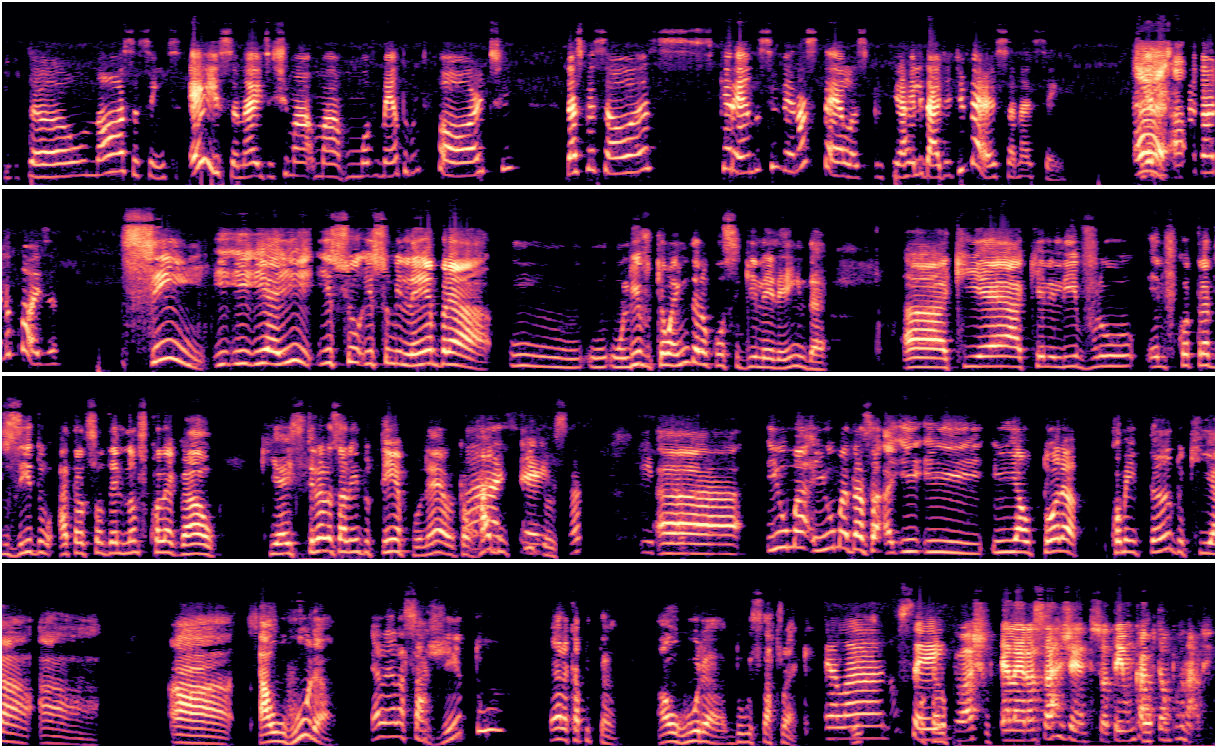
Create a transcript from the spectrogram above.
Então, nossa, assim, é isso, né? Existe uma, uma, um movimento muito forte das pessoas querendo se ver nas telas, porque a realidade é diversa, né? Sim. É, e a gente tá pagando coisa. Sim, e, e, e, aí isso, isso me lembra um, um, um, livro que eu ainda não consegui ler ainda, uh, que é aquele livro, ele ficou traduzido, a tradução dele não ficou legal, que é Estrelas Além do Tempo, né? Que é o Ah. Figures, né? Isso. Ah, e, uma, e uma das. E, e, e a autora comentando que a, a, a, a Uhura ela era sargento era capitã? A Uhura do Star Trek. Ela, não sei. quero- Eu acho que ela era sargento, só tem um capitão por nave.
